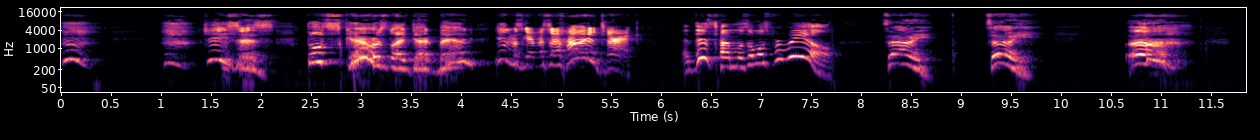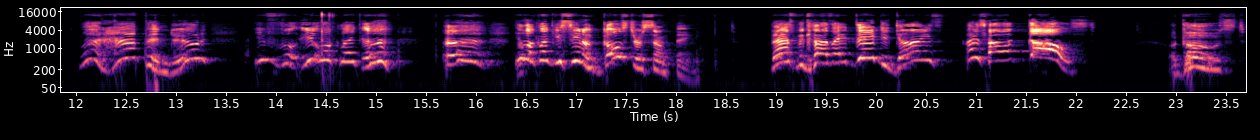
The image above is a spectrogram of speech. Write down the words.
Jesus! Don't scare us like that, man! You almost gave us a heart attack. And this time was almost for real! Sorry! Sorry! Ugh! What happened, dude? You, you look like, uh, uh, you look like you seen a ghost or something. That's because I did, you guys! I saw a ghost! A ghost?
